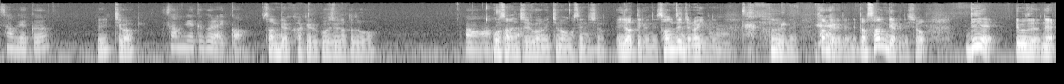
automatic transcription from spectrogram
300? え違う？300ぐらいか。300×50 だとどああうそうだ ?5315 の1万5,000でしょ？え合ってるよね。3000じゃないよね、うん。そうだよね300だよね。だから300でしょ？でってことだよね。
